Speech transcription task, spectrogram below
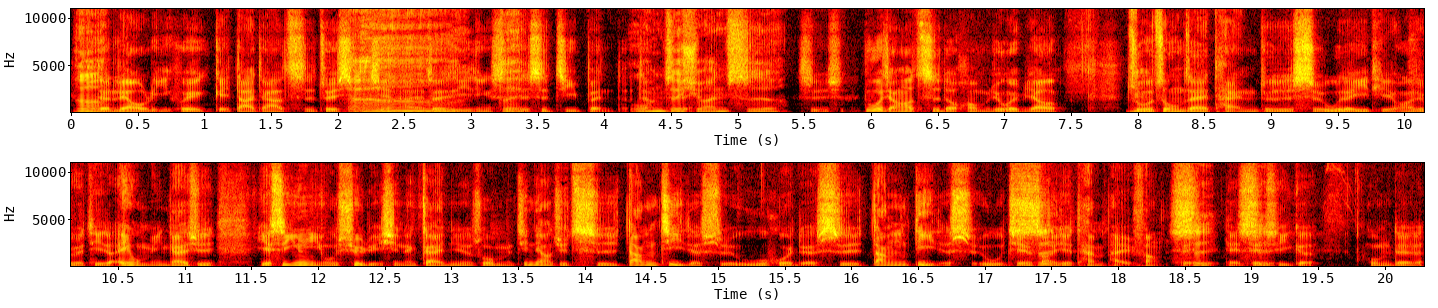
的料理会给大家吃最新鲜的，这已经是是基本的。我们最喜欢吃，是是。如果讲到吃的话，我们就会比较。着重在谈就是食物的议题的话，就会提到，哎，我们应该去也是因为有序旅行的概念，就是说我们尽量去吃当季的食物或者是当地的食物，减少一些碳排放。是，对，这是一个我们的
